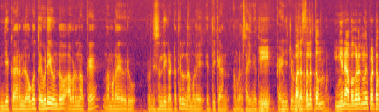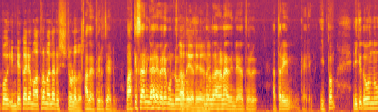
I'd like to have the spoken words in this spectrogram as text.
ഇന്ത്യക്കാരൻ ലോകത്ത് എവിടെയുണ്ടോ അവിടെ നിന്നൊക്കെ നമ്മളെ ഒരു പ്രതിസന്ധി ഘട്ടത്തിൽ നമ്മളെ എത്തിക്കാൻ നമ്മളെ സൈന്യത്തിൽ കഴിഞ്ഞിട്ടുണ്ട് പല സ്ഥലത്തും ഇങ്ങനെ അപകടങ്ങളിൽ പെട്ടപ്പോൾ ഇന്ത്യക്കാരെ മാത്രമല്ല രക്ഷിച്ചിട്ടുള്ളത്. അതെ തീർച്ചയായിട്ടും. പാകിസ്ഥാൻകാരെ വരെ കൊണ്ടുപോകും. എന്നുള്ളതാണ് അതിന്റെ അകത്തൊരു അത്രയും കാര്യം. ഇപ്പം എനിക്ക് തോന്നുന്നു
